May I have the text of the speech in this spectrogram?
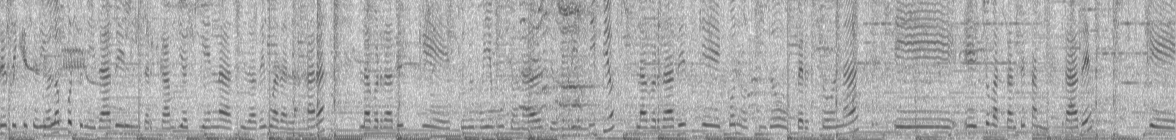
desde que se dio la oportunidad del intercambio aquí en la ciudad de Guadalajara, la verdad es que estuve muy emocionada desde un principio. La verdad es que he conocido personas, he hecho bastantes amistades que,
